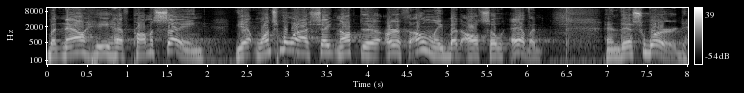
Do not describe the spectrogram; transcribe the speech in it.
But now he hath promised, saying, Yet once more I shake not the earth only, but also heaven. And this word,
